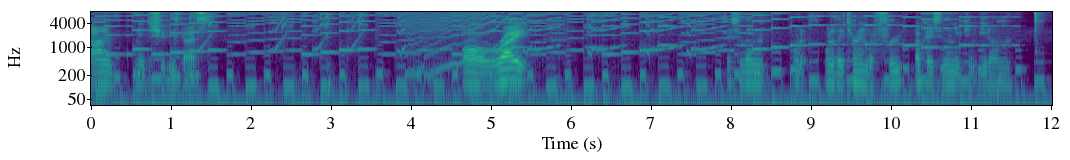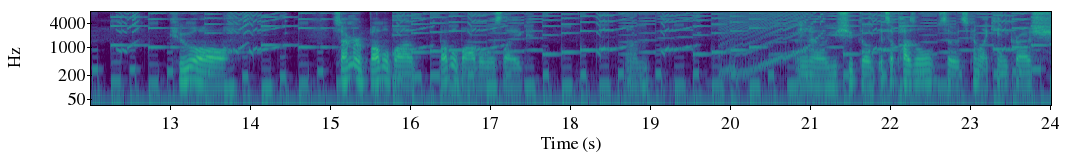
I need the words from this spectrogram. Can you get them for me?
I need to shoot these guys. All right. Okay, so then what? What do they turn into fruit? Okay, so then you can eat them. Cool. So I remember Bubble Bob, Bubble Bobble was like, um, you know, you shoot the. It's a puzzle, so it's kind of like Candy Crush.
